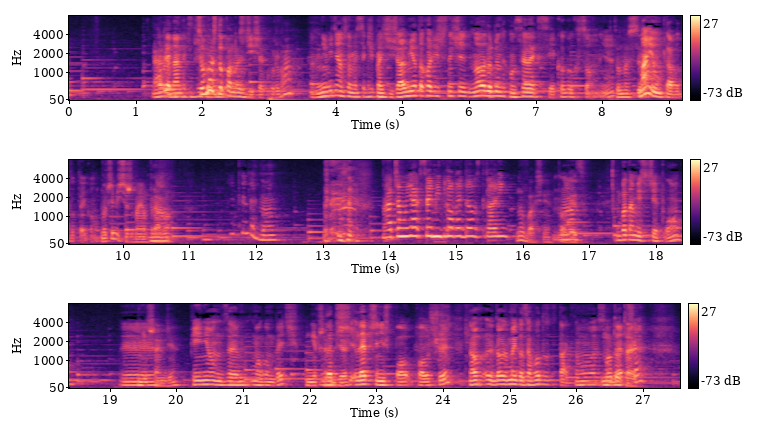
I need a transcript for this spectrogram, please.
Dobra, Ale taki co przykład. masz do pana z dzisiaj, kurwa? Nie wiedziałem, że tam jest jakiś pan cisza, ale mi o to chodzi w sensie, no robią taką selekcję, kogo chcą, nie? Mają prawo do tego. No oczywiście, że mają prawo. I tyle, no. no a czemu ja chcę emigrować do Australii? No właśnie, No, powiedz. bo tam jest ciepło. Yy, Nie wszędzie. Pieniądze mogą być Nie wszędzie. lepsze, lepsze niż po, Polszy. No, do mojego zawodu to tak, no, są No to lepsze. tak.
